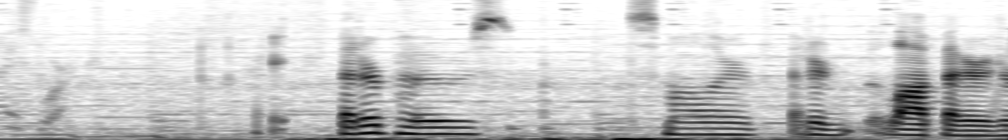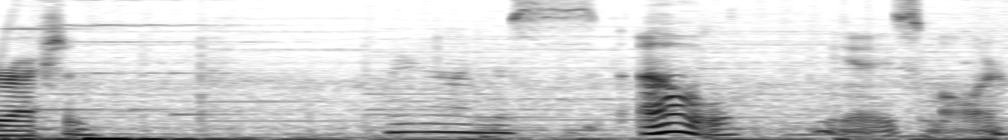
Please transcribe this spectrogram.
Nice work. Alright, better pose, smaller, better, a lot better direction. Where did I miss? Oh, yeah, he's smaller.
